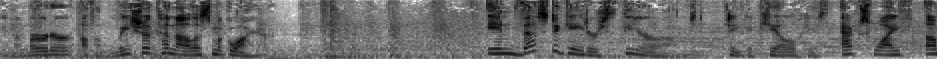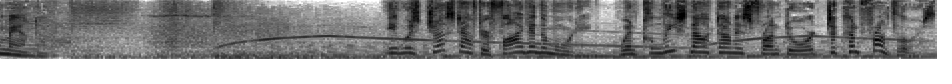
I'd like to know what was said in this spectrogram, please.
in the murder of Alicia Canales McGuire. Investigators theorized to kill his ex-wife, Amanda. It was just after 5 in the morning when police knocked on his front door to confront Lewis,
